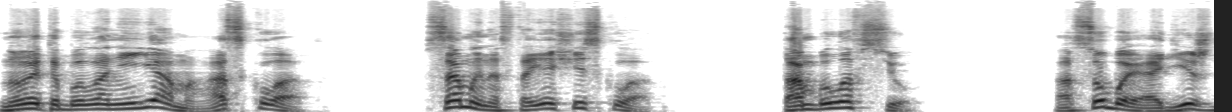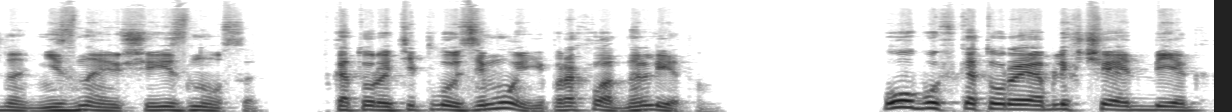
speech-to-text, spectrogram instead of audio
Но это была не яма, а склад. Самый настоящий склад. Там было все. Особая одежда, не знающая износа, в которой тепло зимой и прохладно летом. Обувь, которая облегчает бег.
